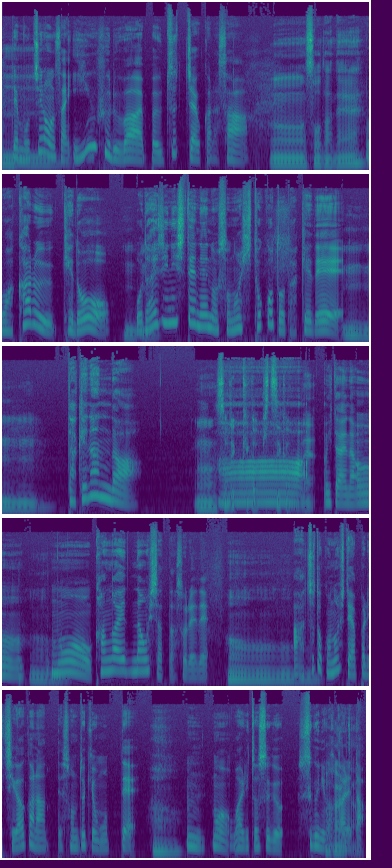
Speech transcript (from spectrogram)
う。でもちろんさインフルはやっぱうつっちゃうからさうんうんそうだね、わかるけどうんうん。お大事にしてねのその一言だけでうんうん。だけなんだうんうんそれ結構きついかもね。みたいなうん。うん。もう考え直しちゃったそれで。ああちょっとこの人やっぱり違うかなってその時思って。あうんもう割とすぐすぐに別れた。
